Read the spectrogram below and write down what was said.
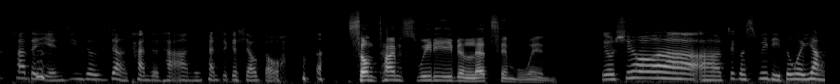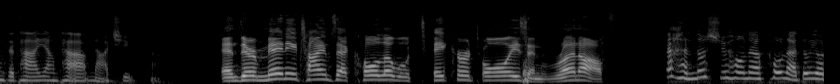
他的眼睛就这样看着他啊，你看这个小狗。 Sometimes Sweetie even lets him win. 有时候啊啊，这个 Sweetie 都会让着他，让他拿去啊。 And there are many times that Cola will take her toys and run off. 那很多时候呢，Cola 都要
